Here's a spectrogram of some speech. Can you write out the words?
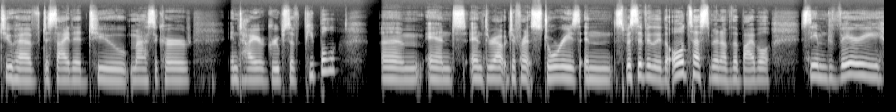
to have decided to massacre entire groups of people. Um, and and throughout different stories, in specifically the Old Testament of the Bible, seemed very,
